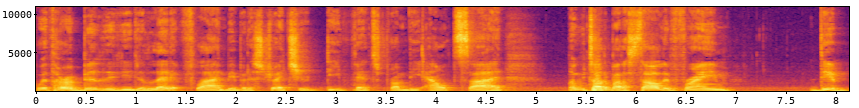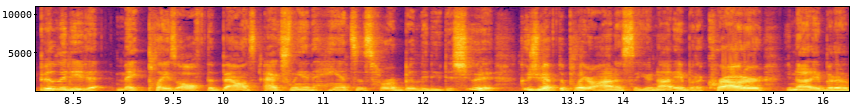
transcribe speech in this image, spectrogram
with her ability to let it fly and be able to stretch your defense from the outside. Like we talked about a solid frame, the ability to make plays off the bounce actually enhances her ability to shoot it because you have to play her honestly. You're not able to crowd her, you're not able to,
